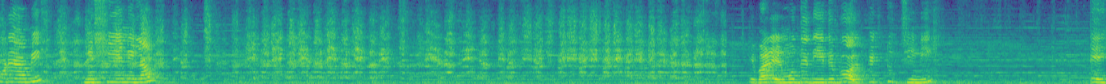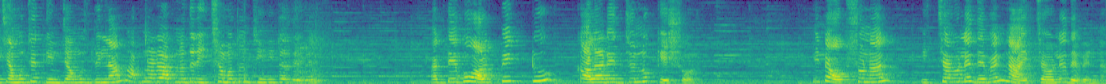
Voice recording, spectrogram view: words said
করে আমি মিশিয়ে নিলাম। এবার এর মধ্যে দিয়ে দেবো অল্প একটু চিনি। এই চামচে তিন চামচ দিলাম। আপনারা আপনাদের ইচ্ছা মতন চিনিটা দেবেন। আর দেবো অল্প একটু কালারের জন্য কেশর। এটা অপশনাল ইচ্ছা হলে দেবেন, না ইচ্ছা হলে দেবেন না।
